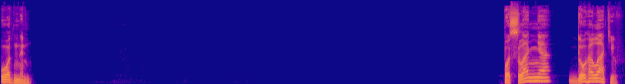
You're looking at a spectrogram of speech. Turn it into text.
одним. Послання до Галатів,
